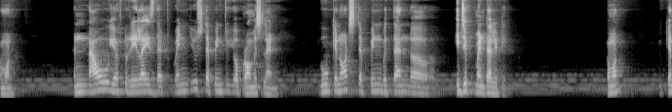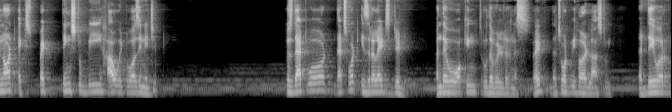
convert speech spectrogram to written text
Come on. And now you have to realize that when you step into your promised land, you cannot step in with an uh, Egypt mentality. Come on. You cannot expect things to be how it was in Egypt. Because that what, that's what Israelites did when they were walking through the wilderness, right? That's what we heard last week. That they were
